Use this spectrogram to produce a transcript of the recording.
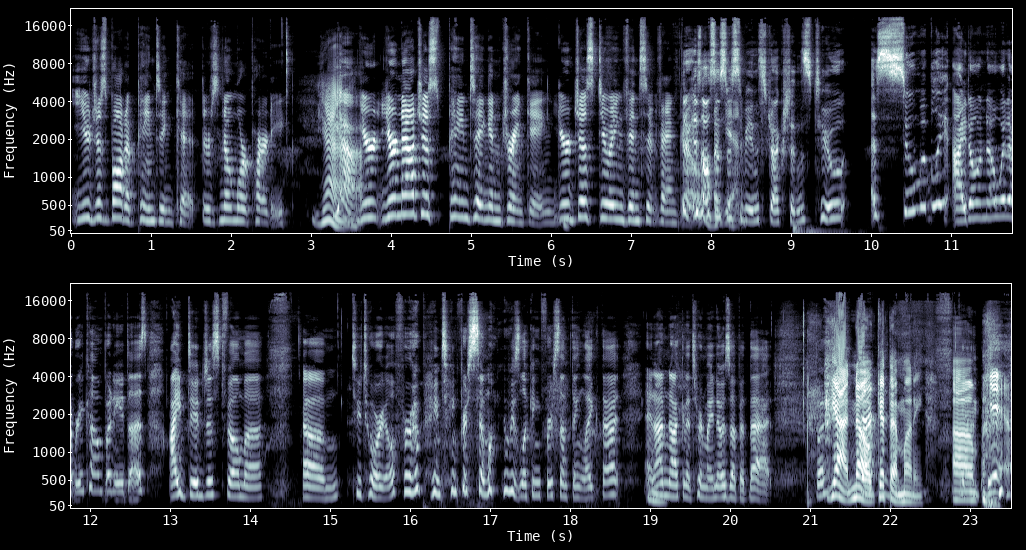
you just bought a painting kit. There's no more party. Yeah. Yeah. You're you're now just painting and drinking. You're just doing Vincent Van Gogh. there is also again. supposed to be instructions too. Assumably, I don't know what every company does. I did just film a um tutorial for a painting for someone who was looking for something like that, and Hmm. I'm not going to turn my nose up at that. But Yeah, no, That- get that money. Um Yeah.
